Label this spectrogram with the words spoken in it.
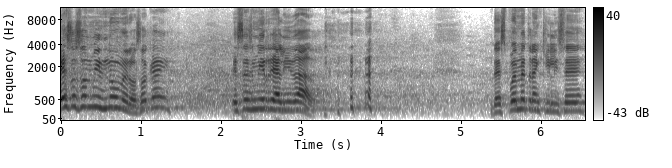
Esos son mis números, ¿ok? Esa es mi realidad. Después me tranquilicé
